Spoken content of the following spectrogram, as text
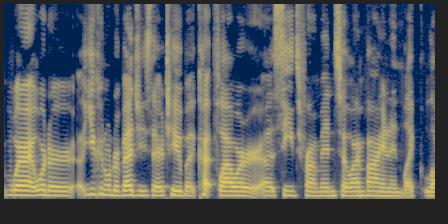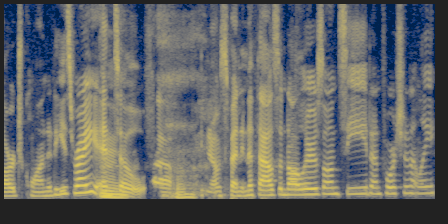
where I order. You can order veggies there too, but cut flower uh, seeds from, and so I'm buying in like large quantities, right? And Mm. so, um, you know, I'm spending a thousand dollars on seed, unfortunately,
